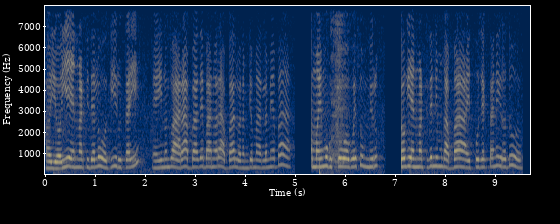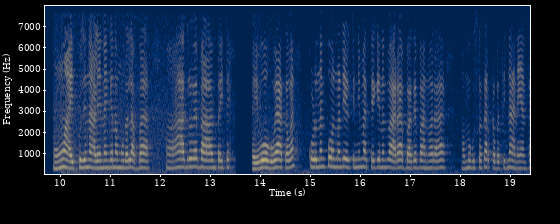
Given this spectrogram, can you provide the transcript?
ಅಯ್ಯೋ, ಏನ್ ಮಾಡ್ತಿದ್ದಲ್ಲ ಹೋಗಿ ಇರುತ್ತಾಯಿ ಇನ್ನೊಂದು ವಾರ ಹಬ್ಬ ಅದೇ, ಭಾನುವಾರ ಹಬ್ಬ ಅಲ್ವಾ ನಮ್ಗೆ ಮಾರ್ಲಮಿ ಹಬ್ಬ? ಅಮ್ಮೈ ಮುಗಿಸ್ಕೊ ಹೋಗುವೆ ಸುಮ್ಮನಿರು ಹೋಗಿ ಏನ್ ಮಾಡ್ತಿದ್ದೆ? ನಿಮ್ಗೆ ಹಬ್ಬ, ಆಯ್ತು ಪೂಜೆಗೆ ತಾನೇ ಇರೋದು? ಹ್ಞೂ ಆಯ್ತು ಪೂಜೆ ನಾಳೆ ನಂಗೆ ನಮ್ಮೂರಲ್ಲಿ ಹಬ್ಬ. ಆದ್ರೂ ಬಾ ಅಂತೈತೆ. ಅಯ್ಯ ಹೋಗುವೆ ಹಾಕವ ಕೊಡು, ನಾನು ಫೋನ್ ಮಾಡಿ ಹೇಳ್ತೀನಿ, ನಿಮ್ಮ ಅತ್ತೆಗೆ ಇನ್ನೊಂದು ವಾರ ಹಬ್ಬ ಅದೇ ಭಾನುವಾರ. ಮುಗಿಸ್ಕೊ ಕರ್ಕ ಬರ್ತೀನಿ ನಾನೇ ಅಂತ.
